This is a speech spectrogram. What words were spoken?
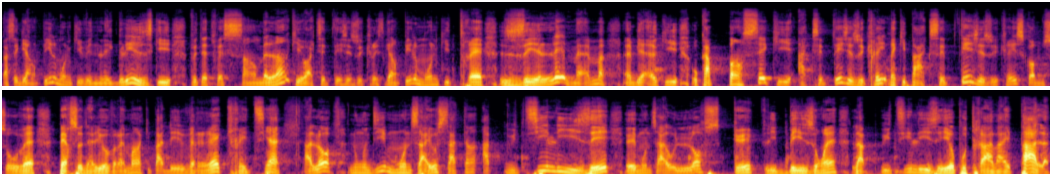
parce qu'il y a un pile monde qui vient de l'église, qui peut-être fait semblant qu'il a accepté Jésus-Christ. Il y a un pile monde qui est très zélé même, eh bien, euh, qui, ou qui a pensé qu'il a accepté Jésus-Christ, mais qui n'a pas accepté Jésus-Christ comme sauveur personnel, vraiment, qui pas des vrais chrétiens. Alors, nous on dit, monde Satan a utilisé, euh, monde lorsque que les besoins la utiliser pour travail pâle.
